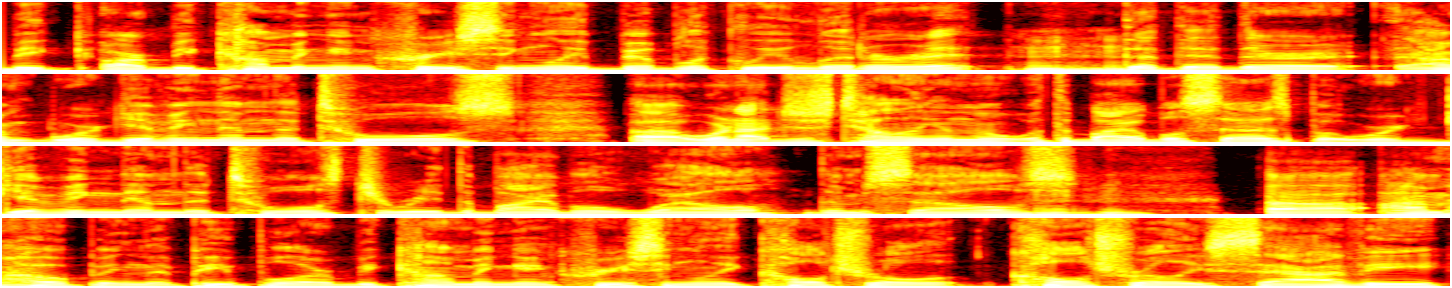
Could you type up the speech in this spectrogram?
be, are becoming increasingly biblically literate. That they're, they're um, we're giving them the tools. Uh, we're not just telling them what the Bible says, but we're giving them the tools to read the Bible well themselves. Uh, I'm hoping that people are becoming increasingly cultural, culturally savvy,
